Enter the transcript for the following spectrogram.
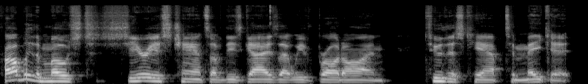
probably the most serious chance of these guys that we've brought on to this camp to make it.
